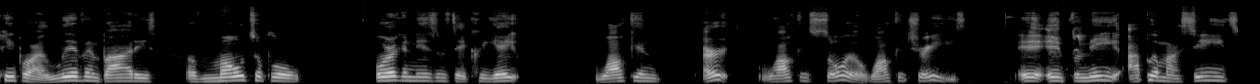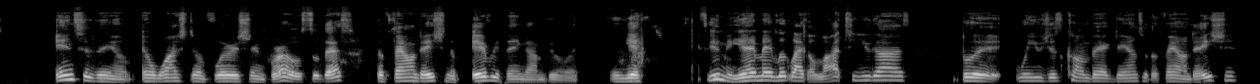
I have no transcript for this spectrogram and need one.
People are living bodies of multiple organisms that create walking earth, walking soil, walking trees. And, and for me, I put my seeds into them and watch them flourish and grow. So that's the foundation of everything I'm doing. And yet, excuse me, yeah, it may look like a lot to you guys, but when you just come back down to the foundation,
